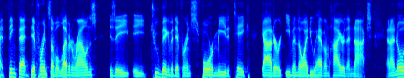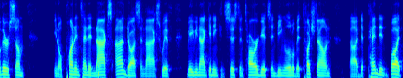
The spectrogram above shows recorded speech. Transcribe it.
I think that difference of 11 rounds is a, a too big of a difference for me to take Goedert, even though I do have him higher than Knox. And I know there's some you know, pun intended, knocks on Dawson Knox with maybe not getting consistent targets and being a little bit touchdown uh, dependent. But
